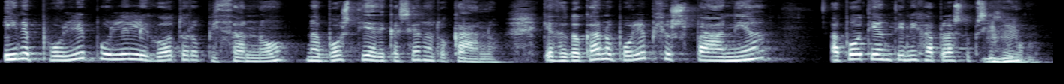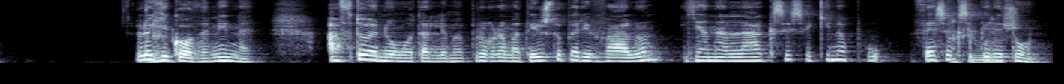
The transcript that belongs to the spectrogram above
είναι πολύ πολύ λιγότερο πιθανό να μπω στη διαδικασία να το κάνω. Και θα το κάνω πολύ πιο σπάνια από ότι αν την είχα απλά στο ψυγείο μου. Λογικό Ναι. δεν είναι; Αυτό εννοούμε όταν λέμε προγραμματίζεις το περιβάλλον για να αλλάξεις εκείνα που δεν σε εξυπηρετούν.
